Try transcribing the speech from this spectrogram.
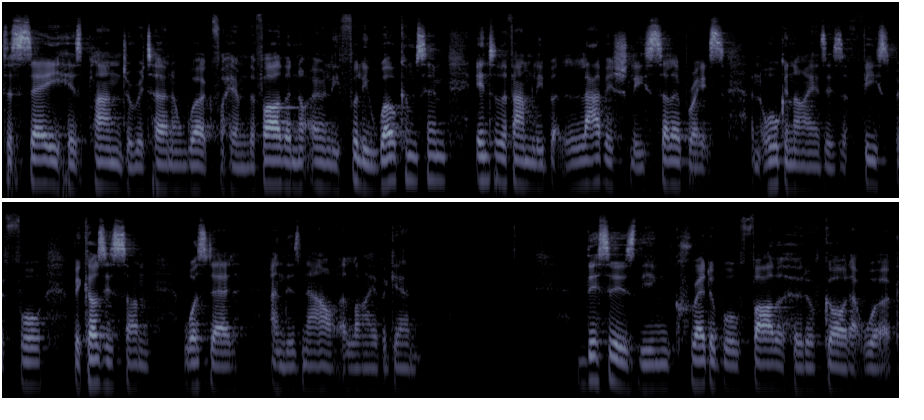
to say his plan to return and work for him, the father not only fully welcomes him into the family, but lavishly celebrates and organizes a feast before because his son was dead and is now alive again. This is the incredible fatherhood of God at work,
